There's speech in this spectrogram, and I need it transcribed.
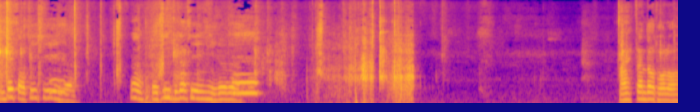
你被手机吸引了。嗯，手机比较吸引你，对不对？战斗陀螺。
